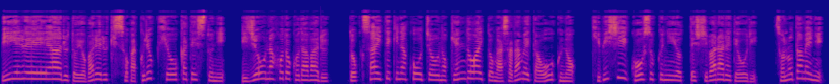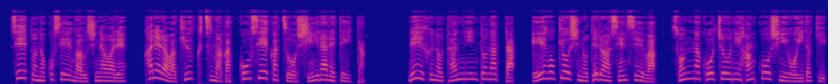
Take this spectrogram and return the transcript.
BLAR と呼ばれる基礎学力評価テストに異常なほどこだわる独裁的な校長のケンドワイトが定めた多くの厳しい校則によって縛られており、そのために生徒の個性が失われ、彼らは窮屈な学校生活を強いられていた。レイフの担任となった英語教師のテラー先生は、そんな校長に反抗心を抱き、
